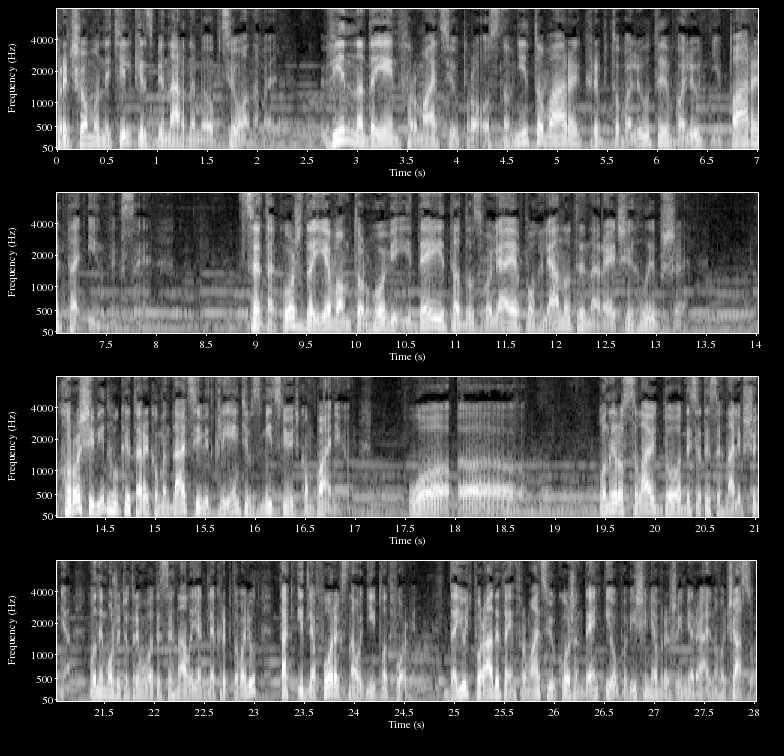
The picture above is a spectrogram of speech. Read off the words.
причому не тільки з бінарними опціонами. Він надає інформацію про основні товари, криптовалюти, валютні пари та індекси. Це також дає вам торгові ідеї та дозволяє поглянути на речі глибше. Хороші відгуки та рекомендації від клієнтів зміцнюють компанію. О, е, вони розсилають до 10 сигналів щодня. Вони можуть отримувати сигнали як для криптовалют, так і для Форекс на одній платформі. Дають поради та інформацію кожен день і оповіщення в режимі реального часу.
